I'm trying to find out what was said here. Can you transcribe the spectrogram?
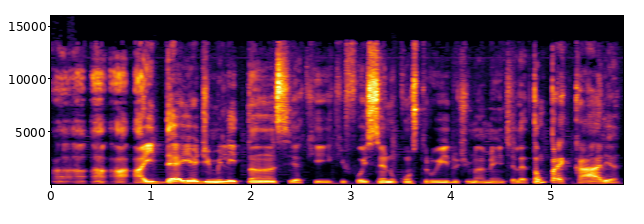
a, a, a ideia de militância que, que foi sendo construída ultimamente, ela é tão precária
